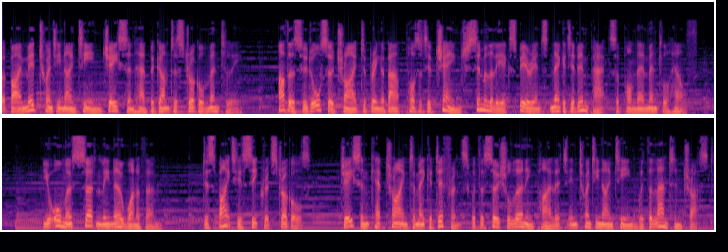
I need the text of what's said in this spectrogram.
But by mid-2019 Jason had begun to struggle mentally. Others who'd also tried to bring about positive change similarly experienced negative impacts upon their mental health. You almost certainly know one of them. Despite his secret struggles, Jason kept trying to make a difference with the social learning pilot in 2019 with the Lantern Trust.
